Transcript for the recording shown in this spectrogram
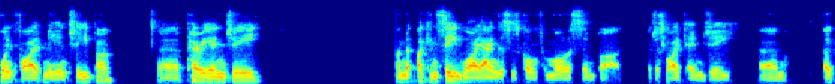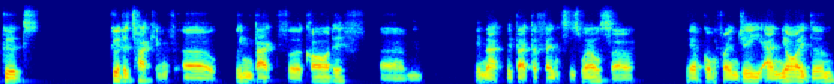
0.5 million cheaper. Uh, Perry Ng. And I can see why Angus has gone for Morrison, but I, I just like Ng. Um, a good, good attacking uh, wing back for Cardiff. Um, in that with that defence as well. So yeah, I've gone for Ng and Yiadom.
